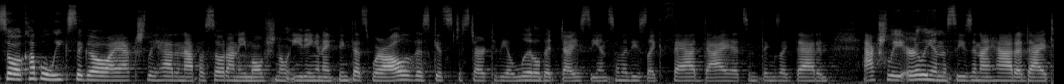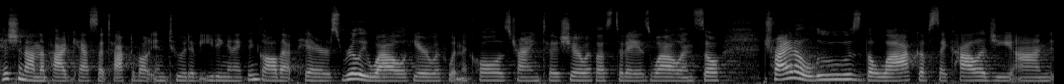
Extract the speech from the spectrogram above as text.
So, a couple weeks ago, I actually had an episode on emotional eating, and I think that's where all of this gets to start to be a little bit dicey and some of these like fad diets and things like that. And actually, early in the season, I had a dietitian on the podcast that talked about intuitive eating, and I think all that pairs really well here with what Nicole is trying to share with us today as well. And so, try to lose the lock of psychology on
